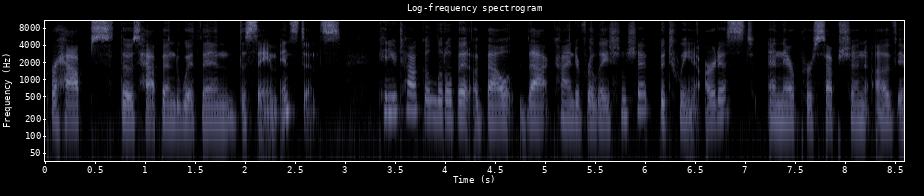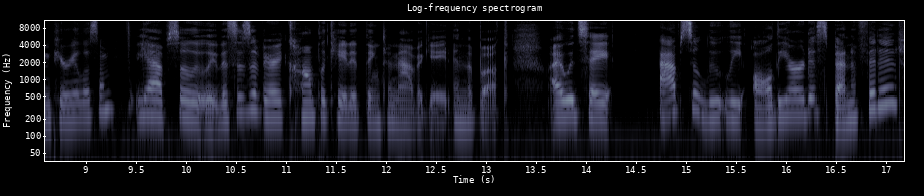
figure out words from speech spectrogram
Perhaps those happened within the same instance. Can you talk a little bit about that kind of relationship between artists and their perception of imperialism? Yeah, absolutely. This is a very complicated thing to navigate in the book. I would say absolutely all the artists benefited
